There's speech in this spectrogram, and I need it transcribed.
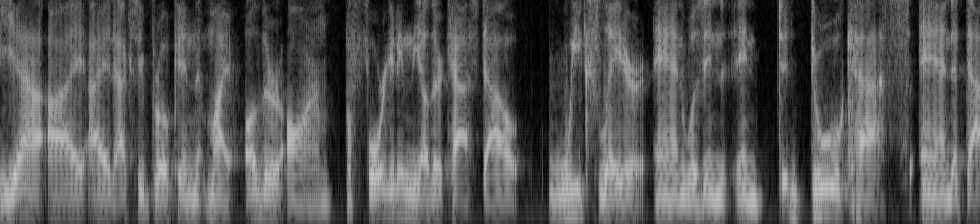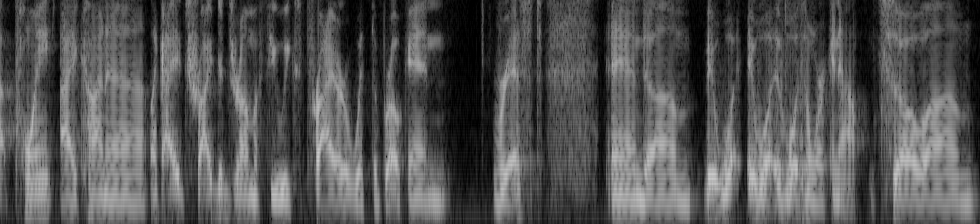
yeah, I I had actually broken my other arm before getting the other cast out weeks later and was in in dual casts. And at that point i kind of like i had tried to drum a few weeks prior with the broken wrist and um it wa- it, wa- it wasn't working out. So um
